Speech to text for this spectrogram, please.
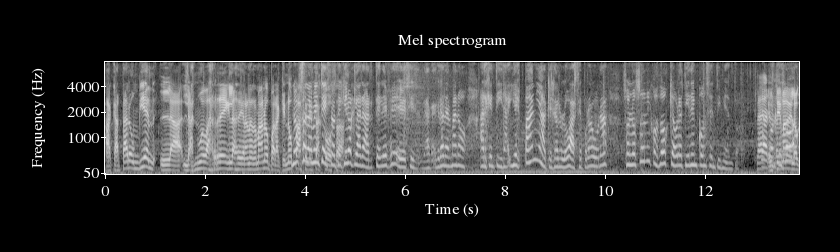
acataron bien la- las nuevas reglas de Gran Hermano para que no, No pasen solamente estas eso, cosas. te quiero aclarar, Telefe, es decir, la Gran Hermano Argentina y España, que ya no lo hace por ahora, son los únicos dos que ahora tienen consentimiento. Claro. El tema del ok.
